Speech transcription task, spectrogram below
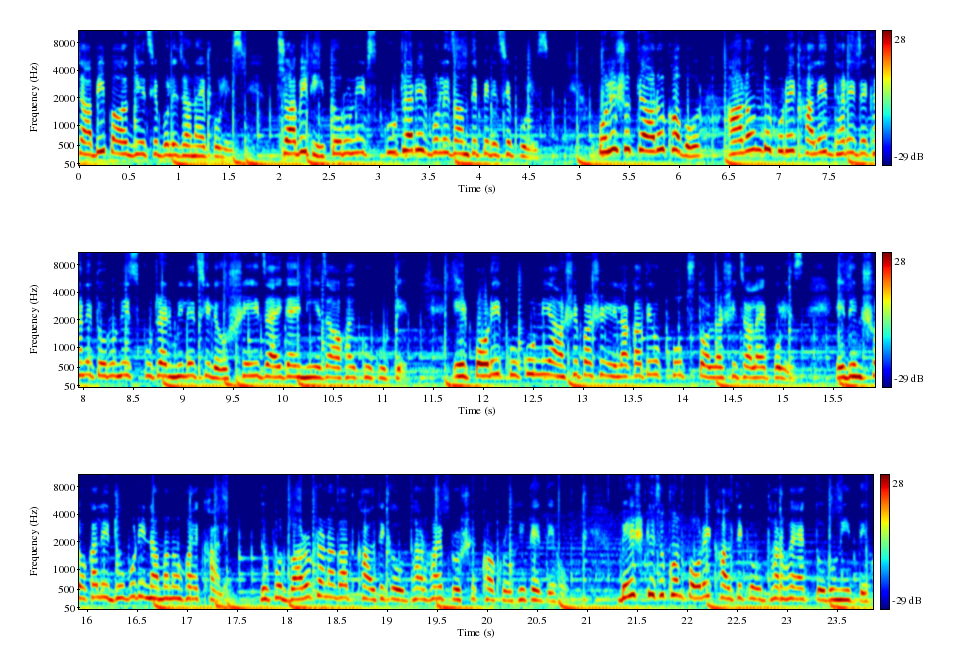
চাবি পাওয়া গিয়েছে বলে জানায় পুলিশ। চাবিটি তরুণীর স্কুটারের বলে জানতে পেরেছে পুলিশ। পুলিশ সূত্রে আরও খবর, আনন্দপুরে খালের ধারে যেখানে তরুণীর স্কুটার মিলেছিল, সেই জায়গায় নিয়ে যাওয়া হয় কুকুরকে। এরপরে কুকুর নিয়ে আশেপাশের এলাকাতেও খোঁজ তল্লাশি চালায় পুলিশ। এদিন সকালে ডুবুরি নামানো হয় খালে। দুপুর বারোটা নাগাদ খাল থেকে উদ্ধার হয় প্রশিক্ষক রোহিতের দেহ। বেশ কিছুক্ষণ পরে খাল থেকে উদ্ধার হয় এক তরুণীর দেহ।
